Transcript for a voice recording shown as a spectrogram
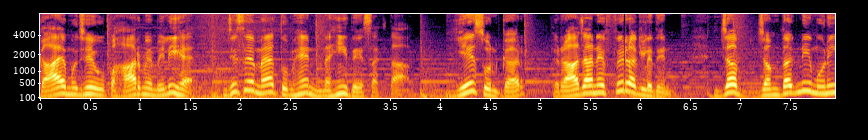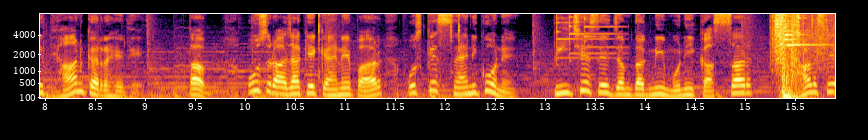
गाय मुझे उपहार में मिली है, जिसे मैं तुम्हें नहीं दे सकता। ये सुनकर राजा ने फिर अगले दिन जब जमदग्नि मुनि ध्यान कर रहे थे, तब उस राजा के कहने पर उसके सैनिकों ने पीछे से जमदग्नि मुनि का सर धड़ से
